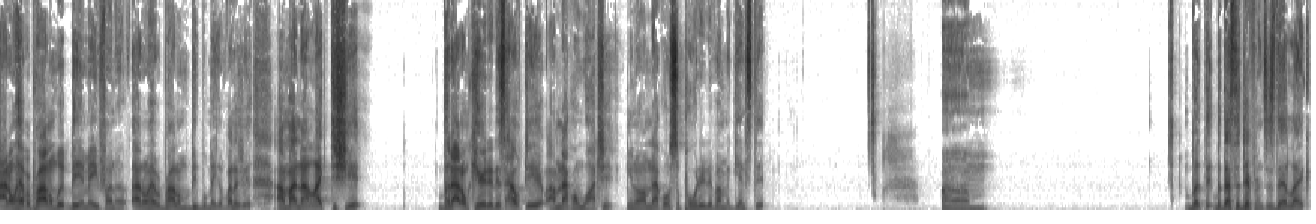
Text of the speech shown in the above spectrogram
i don't have a problem with being made fun of. I don't have a problem with people making fun of shit. I might not like the shit but I don't care that it's out there. I'm not gonna watch it. You know, I'm not gonna support it if I'm against it. Um, but th- but that's the difference is that like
